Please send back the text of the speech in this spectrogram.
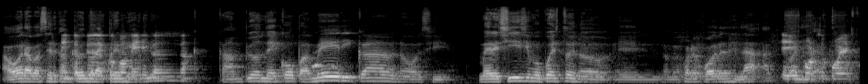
Ahora va a ser Sí, campeón de la Copa Premier América. Campeón de Copa América. No, sí. Merecidísimo puesto en, lo- en los mejores jugadores de la Sí, actualidad. por supuesto.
